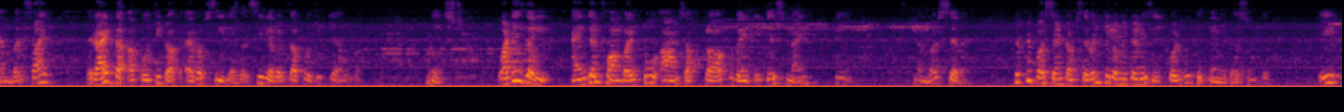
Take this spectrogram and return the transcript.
number five write the opposite of above sea level sea level का अपोजिट क्या होगा? Next what is the angle formed by two arms of clock when it is 9 Number 7. 50% of 7 kilometer is equal to कितने meters होंगे 8.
